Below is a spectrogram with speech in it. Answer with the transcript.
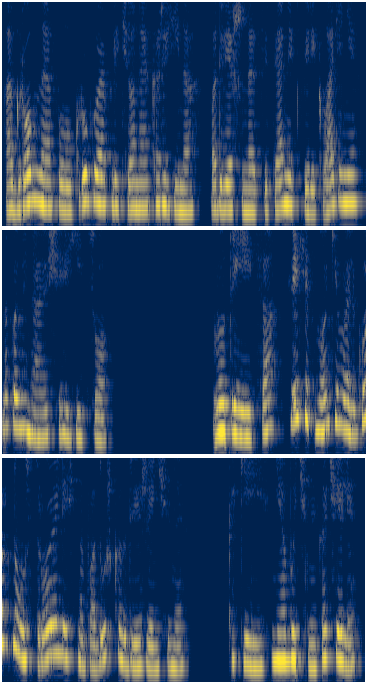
Огромная полукруглая плетеная корзина, подвешенная цепями к перекладине, напоминающая яйцо. Внутри яйца, свесив ноги, вольготно устроились на подушках две женщины. Какие необычные качели!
